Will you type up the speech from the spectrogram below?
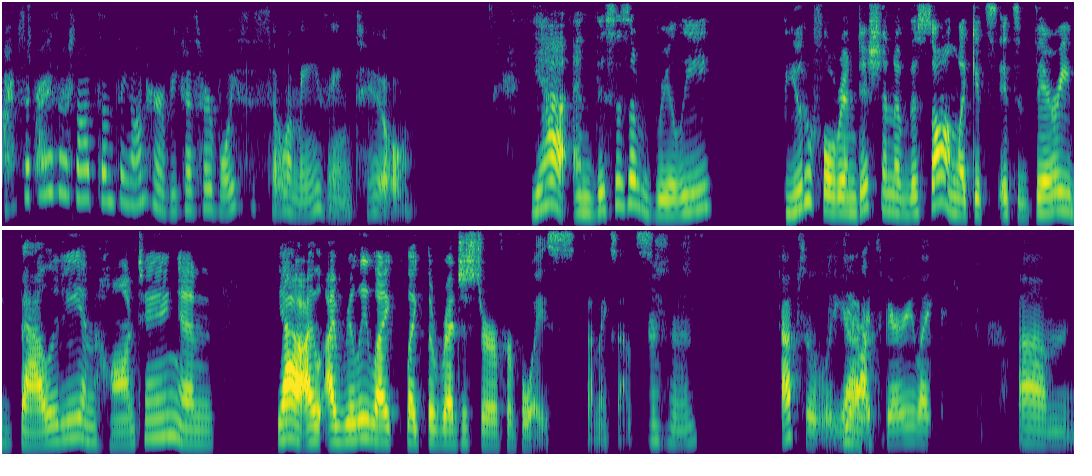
I'm surprised there's not something on her because her voice is so amazing too. Yeah, and this is a really beautiful rendition of the song. Like it's it's very ballady and haunting and yeah, I I really like like the register of her voice, if that makes sense. Mm-hmm. Absolutely, yeah. Yeah. It's very like, um,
